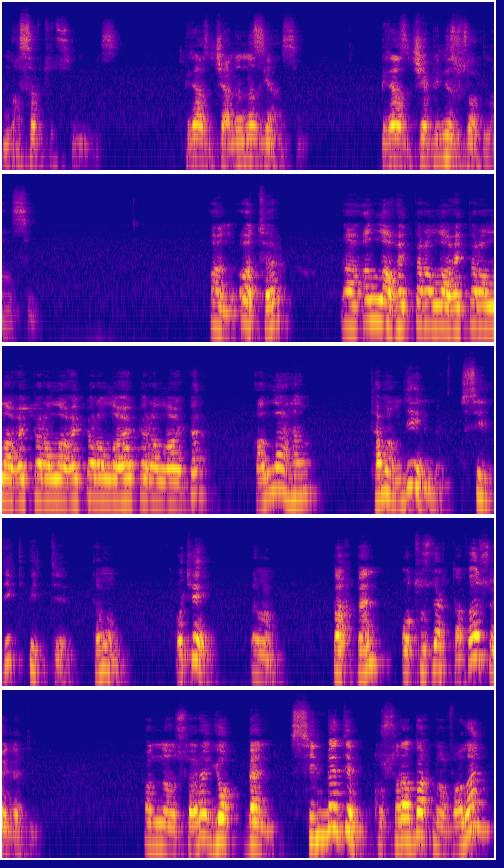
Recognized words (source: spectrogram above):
nasır tutsun eliniz. Biraz canınız yansın. Biraz cebiniz zorlansın. On, otur. Allahu Ekber, Allahu Ekber, Allahu Ekber, Allahu Ekber, Allahu Ekber, Allahu Ekber. Allah'ım tamam değil mi? Sildik bitti. Tamam. Okey. Tamam. Bak ben 34 defa söyledim. Ondan sonra yok ben silmedim kusura bakma falan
